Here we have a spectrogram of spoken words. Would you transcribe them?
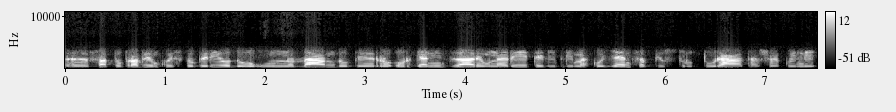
eh, fatto proprio in questo periodo un bando per organizzare una rete di prima accoglienza più strutturata, cioè quindi eh,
